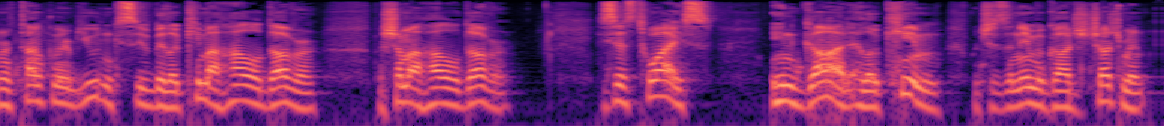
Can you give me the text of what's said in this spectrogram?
He says twice, in God, Elokim, which is the name of God's judgment,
